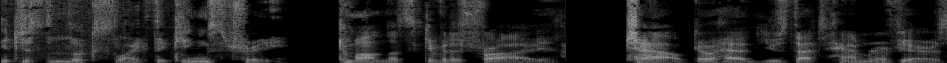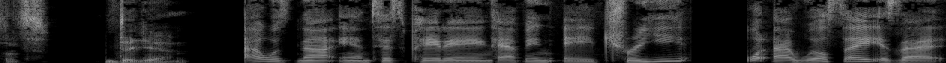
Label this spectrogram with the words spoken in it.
It just looks like the king's tree. Come on, let's give it a try. Cal, go ahead. Use that hammer of yours. Let's dig in. I was not anticipating tapping a tree. What I will say is that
